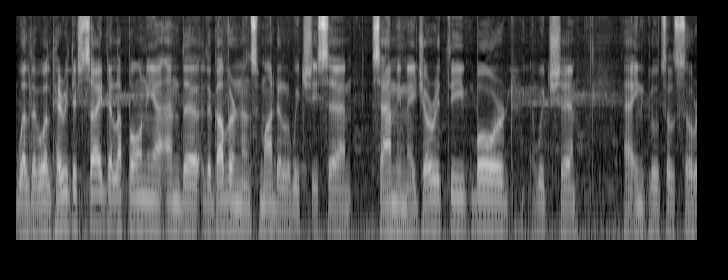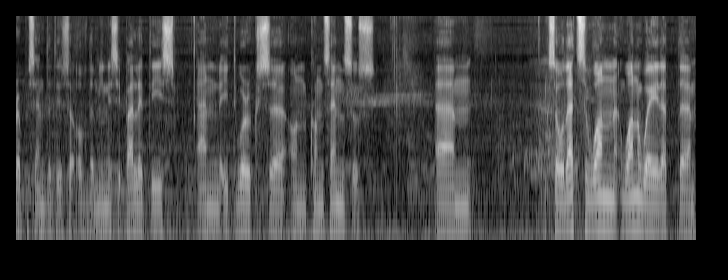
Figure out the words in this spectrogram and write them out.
well, the World Heritage Site, the Laponia, and the, the governance model, which is um, Sami Majority Board, which uh, uh, includes also representatives of the municipalities, and it works uh, on consensus. Um, so that's one one way that um,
